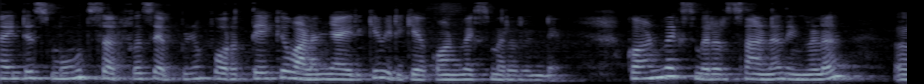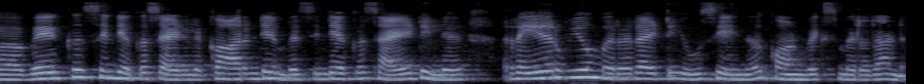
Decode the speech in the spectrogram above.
അതിന്റെ സ്മൂത്ത് സർഫസ് എപ്പോഴും പുറത്തേക്ക് വളഞ്ഞായിരിക്കും ഇരിക്കുക കോൺവെക്സ് മിററിന്റെ കോൺവെക്സ് മിറർസ് ആണ് നിങ്ങൾ വെഹിക്കിൾസിന്റെ ഒക്കെ സൈഡിൽ കാറിന്റെയും ബസ്സിന്റെയും സൈഡിൽ റെയർ വ്യൂ മിററായിട്ട് യൂസ് ചെയ്യുന്നത് കോൺവെക്സ് മിററാണ്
